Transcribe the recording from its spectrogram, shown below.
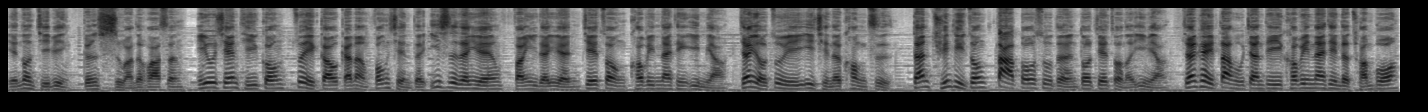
严重疾病跟死亡的发生。优先提供最高感染风险的医师人员、防疫人员接种 COVID-19 疫苗，将有助于疫情的控制。当群体中大多数的人都接种了疫苗，将可以大幅降低 COVID-19 的传播，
